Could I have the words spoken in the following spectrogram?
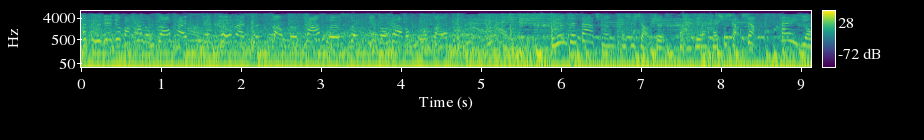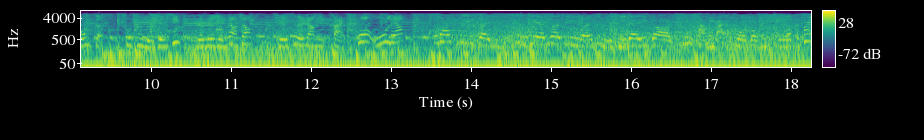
他直接就把他的招牌直接刻在身上了，他的身体都是他的活招牌。大街还是小巷，太有梗，处处有玄机，人人有妙招，绝对让你摆脱无聊。它是一个以世界各地为主题的一个机场百货公司，而且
